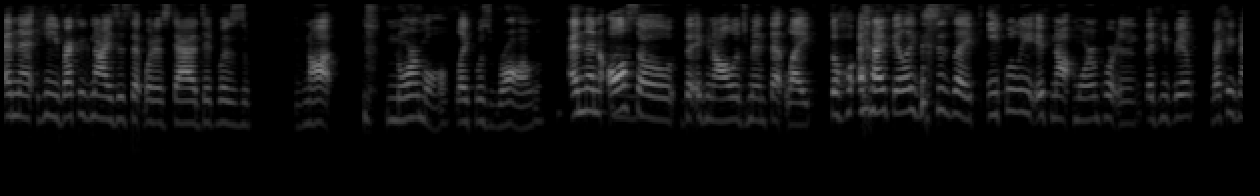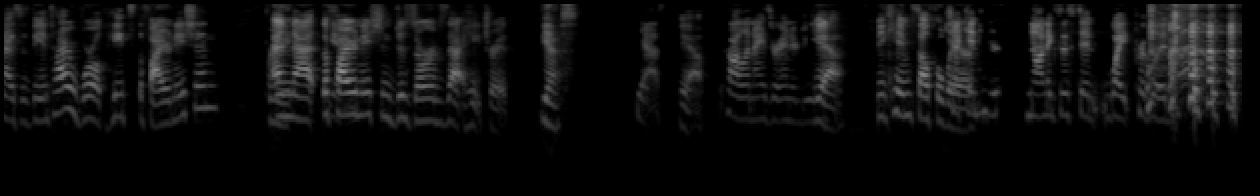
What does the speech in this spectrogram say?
and that he recognizes that what his dad did was not normal like was wrong and then also the acknowledgement that like the whole and i feel like this is like equally if not more important that he real recognizes the entire world hates the fire nation Right. and that the Yeah. fire nation deserves that hatred yes. yes yeah colonizer energy. yeah became self-aware check in his non-existent white privilege.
